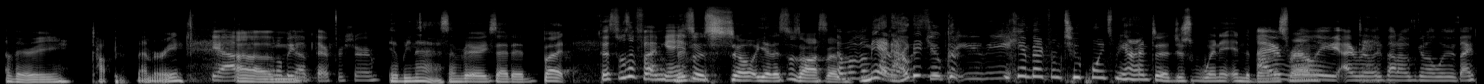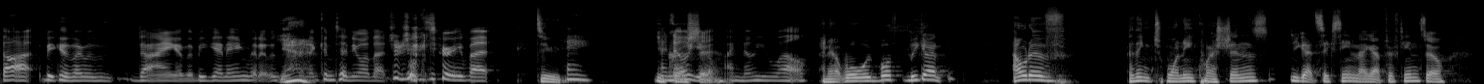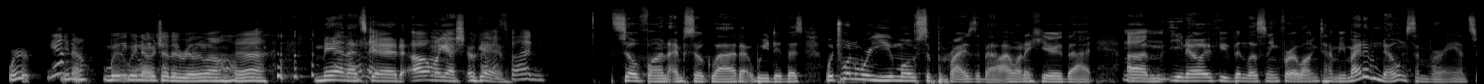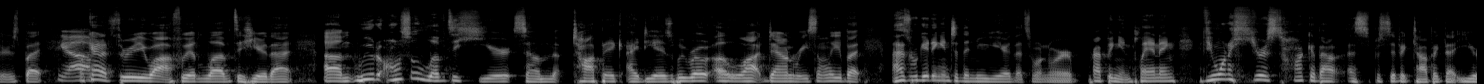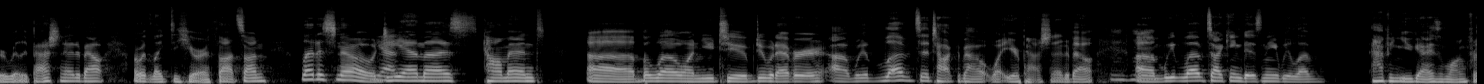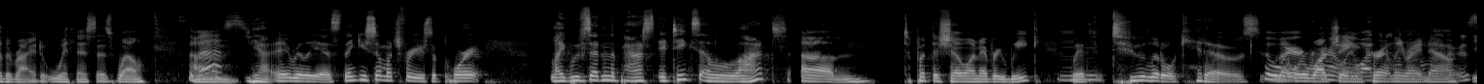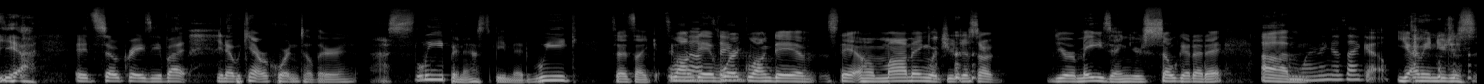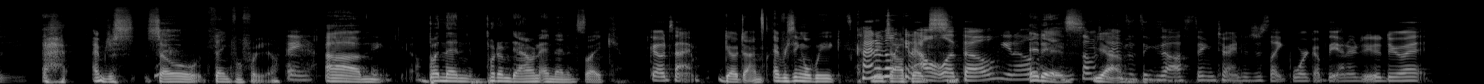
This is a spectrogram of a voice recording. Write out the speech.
a very top memory. Yeah, it'll be um, up there for sure. It'll be nice. I'm very excited. But This was a fun game. this was so yeah, this was awesome. Some of them Man, how like, did you go, easy. you came back from two points behind to just win it in the I bonus round? really, I really thought I was gonna lose. I thought because I was dying at the beginning that it was Yeah. gonna continue on that trajectory. But Dude, hey, you I know you. it. I know you well. I know. Well, we both we got out of I think 20 questions. You got 16 and I got 15. So we're Yeah, you know, we, we, know, each other really well. well. Yeah. Man, that's it. good. Oh my gosh. That Okay. was fun. So fun. I'm so glad we did this. Which one were you most surprised about? I want to hear that. Um, you know, if you've been listening for a long time, you might have known some of our answers, but Yeah. what kind of threw you off? We would love to hear that. Um, we would also love to hear some topic ideas. We wrote a lot down recently, but as we're getting into the new year, that's when we're prepping and planning. If you want to hear us talk about a specific topic that you're really passionate about or would like to hear our thoughts on, let us know. Yes. DM us, comment uh, below on YouTube, do whatever. Uh, we'd love to talk about what you're passionate about. Mhm. Um, we love talking Disney. We love having you guys along for the ride with us as well. it's the Um, best. yeah, it really is. Thank you so much for your support. Like we've said in the past, it takes a lot um, to put the show on every week with two little kiddos Who that we're we're currently watching watching currently right now. Yeah, it's so crazy, but you know we can't record until they're asleep, and it has to be midweek. So it's like it's long day of work, long day of stay at home momming, which you just are. You're amazing. You're so good at it. I'm Um, learning as I go. yeah, I mean, you're just. I'm just so thankful for you. Thank you. Um, Thank you. but then put them down, and then it's like Go time. go time every single week. It's kind of like an outlet, though. You know, It I mean, is, Sometimes yeah. it's exhausting trying to just like work up the energy to do it,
